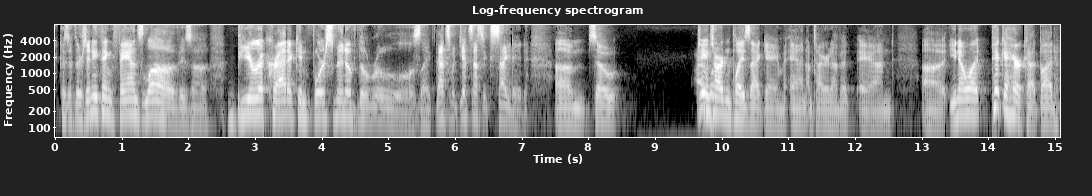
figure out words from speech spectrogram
because if there's anything fans love is a bureaucratic enforcement of the rules. Like that's what gets us excited. Um, so James Harden plays that game, and I'm tired of it. And uh, you know what? Pick a haircut, bud.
